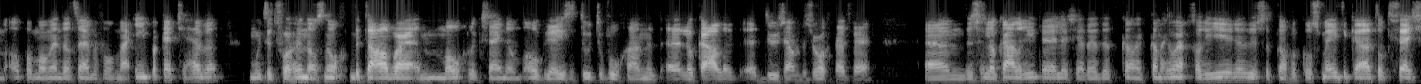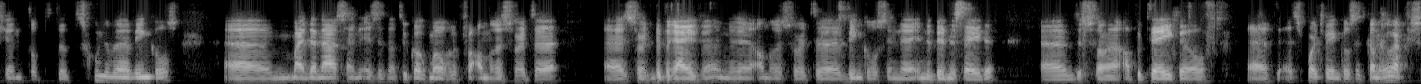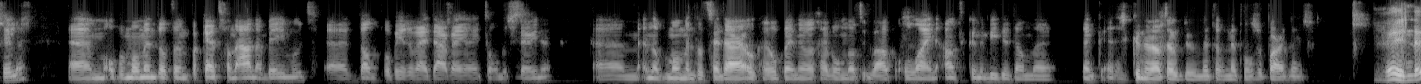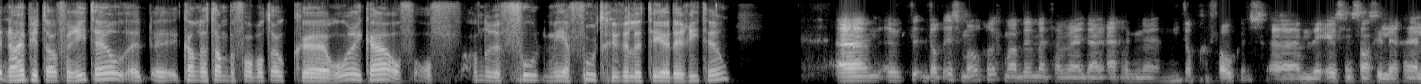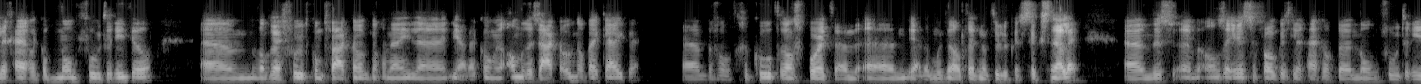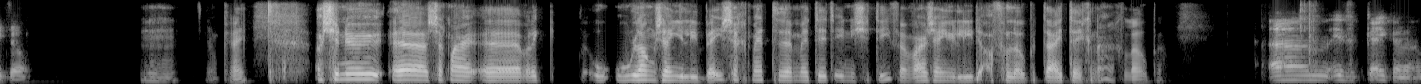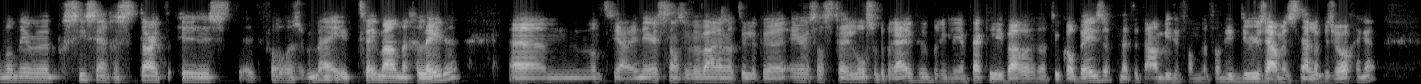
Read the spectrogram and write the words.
Op het moment dat zij bijvoorbeeld maar één pakketje hebben, moet het voor hun alsnog betaalbaar en mogelijk zijn om ook deze toe te voegen aan het lokale duurzaam bezorgnetwerk. Um, dus lokale retailers, ja, dat, kan, kan, heel erg variëren. Dus dat kan van cosmetica tot fashion tot, tot schoenenwinkels. Um, maar daarnaast zijn, is het natuurlijk ook mogelijk voor andere soorten uh, soort bedrijven, uh, andere soorten winkels in de, in de binnensteden. Uh, dus van apotheken of sportwinkels, het kan heel erg verschillen. Op het moment dat een pakket van A naar B moet, dan proberen wij daarbij te ondersteunen. En op het moment dat zij daar ook hulp bij nodig hebben om dat überhaupt online aan te kunnen bieden, dan, dan kunnen we dat ook doen met, met onze partners. Hey, nou heb je het over retail. Kan dat dan bijvoorbeeld ook uh, horeca of, of andere food, meer food gerelateerde retail? Um, dat is mogelijk, maar op dit moment hebben wij daar eigenlijk niet op gefocust. Um, de eerste instantie ligt, ligt eigenlijk op non-food retail. Um, want bij food komt vaak ook nog een hele, ja, daar komen andere zaken ook nog bij kijken. Uh, bijvoorbeeld gekoeld transport. En ja, dat moet altijd natuurlijk een stuk sneller. Uh, dus onze eerste focus ligt eigenlijk op non-food retail. Mm Oké. Als je nu, zeg maar, wat ik hoe, lang zijn jullie bezig met, met dit initiatief en waar zijn jullie de afgelopen tijd tegenaan gelopen? Um, even kijken, wanneer we precies zijn gestart is volgens mij twee maanden geleden. Um, want ja, in de eerste instantie, we waren natuurlijk uh, eerst als twee losse bedrijven, Brinkley en Packley, waren we natuurlijk al bezig met het aanbieden van, van die duurzame, snelle bezorgingen.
